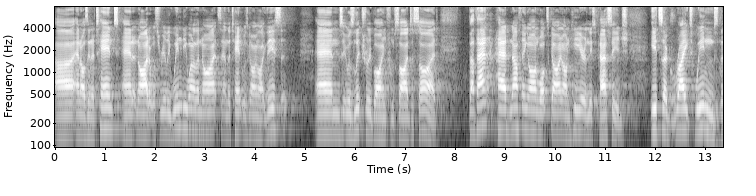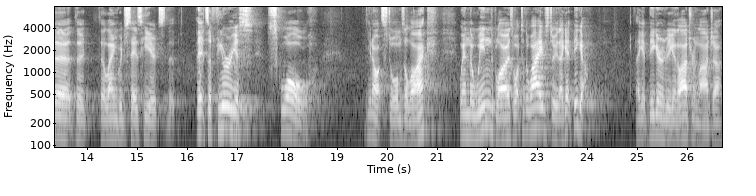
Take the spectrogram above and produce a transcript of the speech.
uh, and I was in a tent, and at night it was really windy one of the nights, and the tent was going like this, and it was literally blowing from side to side. But that had nothing on what's going on here in this passage. It's a great wind, the, the, the language says here. It's, the, it's a furious squall. You know what storms are like. When the wind blows, what do the waves do? They get bigger. They get bigger and bigger, larger and larger,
